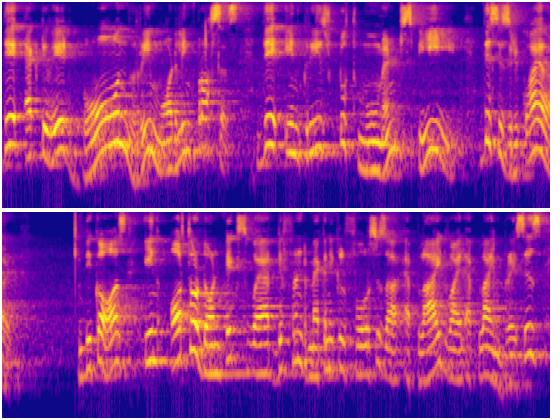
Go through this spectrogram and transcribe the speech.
They activate bone remodeling process. They increase tooth movement speed. This is required because in orthodontics where different mechanical forces are applied while applying braces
